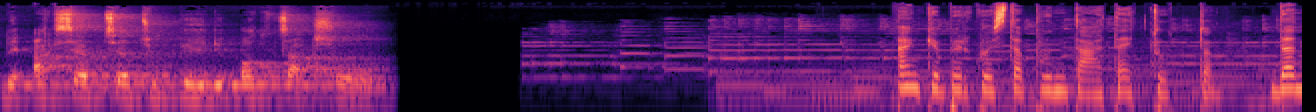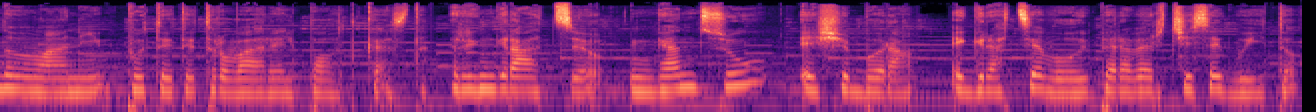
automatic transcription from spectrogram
they accepted to pay the odd tax or Anche per questa puntata è tutto. Da domani potete trovare il podcast. Ringrazio Gansu e Shebora e grazie a voi per averci seguito.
